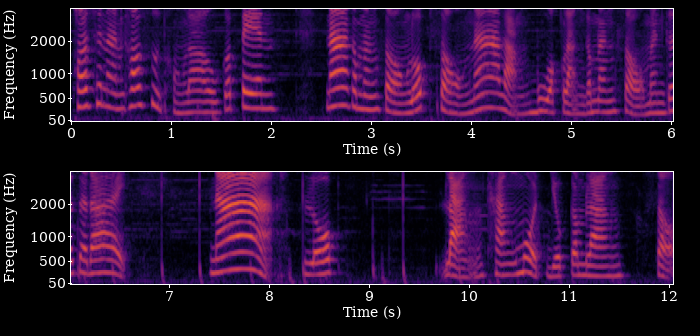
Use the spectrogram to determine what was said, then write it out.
เพราะฉะนั้นข้อสูตรของเราก็เป็นหน้ากำลังสองลบสองหน้าหลังบวกหลังกำลังสองมันก็จะได้ หน้า ลบ หลังทั้งหมดยกกำลังสอ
